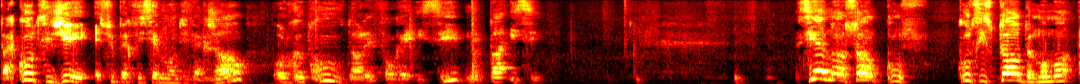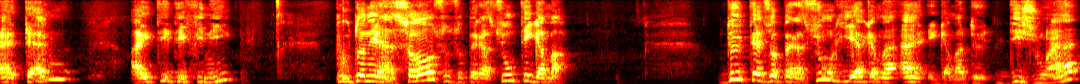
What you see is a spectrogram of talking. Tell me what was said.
par contre, si G est superficiellement divergent, on le retrouve dans les forêts ici, mais pas ici. Si un ensemble consistant de moments internes a été défini pour donner un sens aux opérations T-gamma, deux telles opérations liées à gamma 1 et gamma 2 disjoints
